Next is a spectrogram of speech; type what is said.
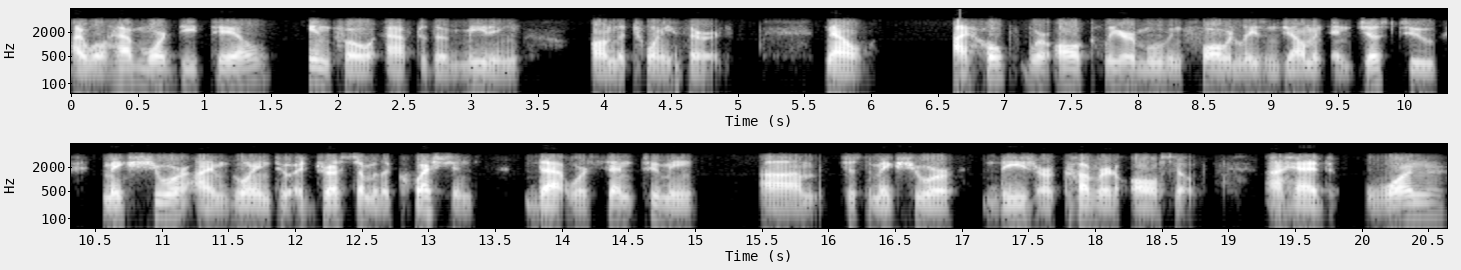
I will have more detail info after the meeting on the 23rd. Now, I hope we're all clear moving forward, ladies and gentlemen. And just to make sure, I'm going to address some of the questions that were sent to me um, just to make sure these are covered also. I had one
